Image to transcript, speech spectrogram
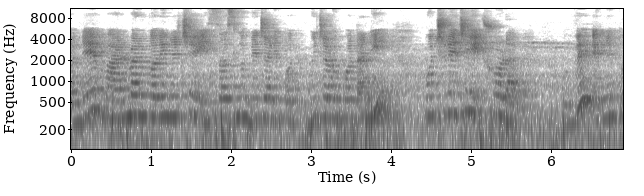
અને માંડ માંડ કરીને છે એ સસલું બિચારી બિચારું પોતાની પૂંછડી છે એ છોડાવે. હવે એને તો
